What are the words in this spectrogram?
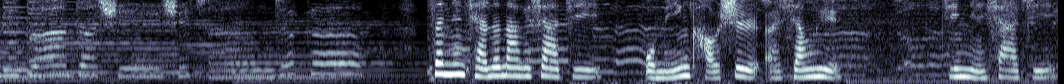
你断断续续唱着歌。三年前的那个夏季，我们因考试而相遇；今年夏季，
